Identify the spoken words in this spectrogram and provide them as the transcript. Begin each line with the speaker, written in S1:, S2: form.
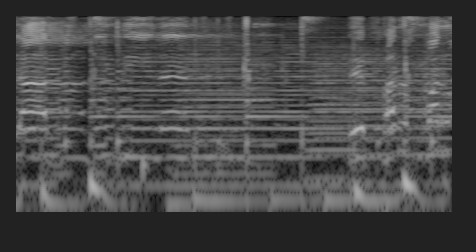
S1: They far far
